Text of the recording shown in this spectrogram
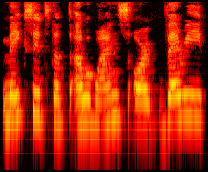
makes it that our wines are very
